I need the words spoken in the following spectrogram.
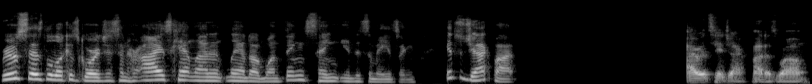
Ru says the look is gorgeous and her eyes can't land, land on one thing, saying it is amazing. It's a jackpot. I would say jackpot as well.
